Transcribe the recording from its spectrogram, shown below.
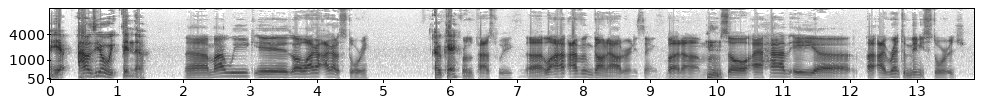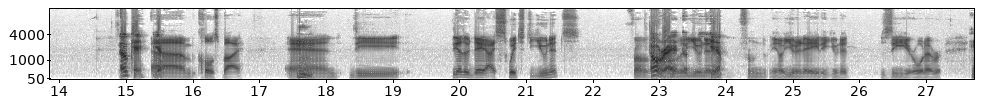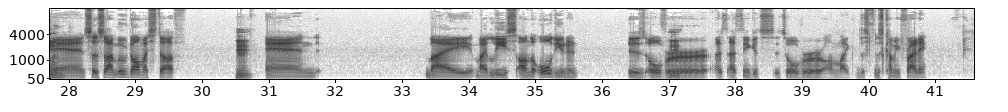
Yep. How's your week been though? Uh, my week is oh, well, I got I got a story Okay. from the past week. Uh, well, I, I haven't gone out or anything, but um, Hmm. so I have a uh, I, I rent a mini storage Okay. Yeah. um, close by, and the the other day I switched units from Oh, right. from a unit Yep. from you know unit A to unit Z or whatever, Hmm. and so so I moved all my stuff, Hmm. and my my lease on the old unit is over. I, I think it's it's over on like this this coming Friday.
